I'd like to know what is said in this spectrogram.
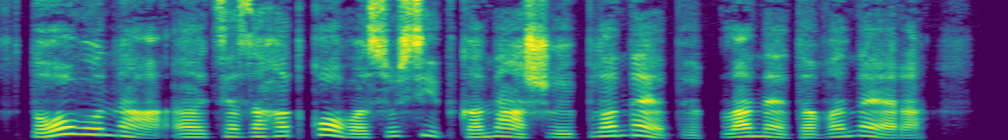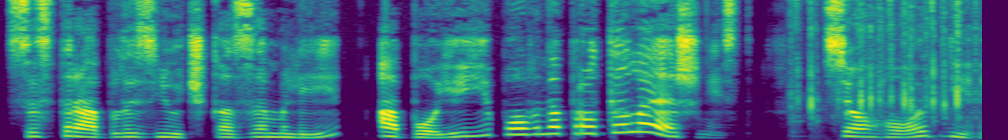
Хто вона, е, ця загадкова сусідка нашої планети, планета Венера, сестра-близнючка Землі або її повна протилежність? Сьогодні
